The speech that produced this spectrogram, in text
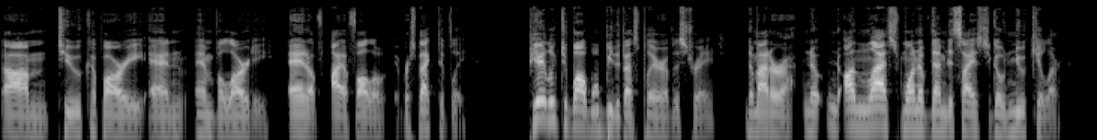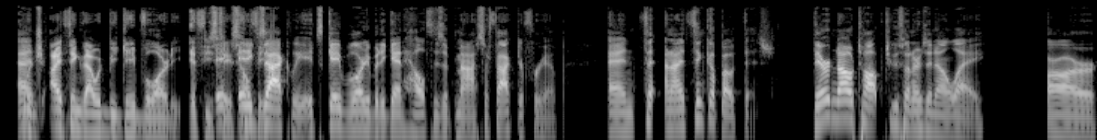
um to Kupari and and Vilardi and of Iafallo respectively, Pierre Luc Dubois will be the best player of this trade, no matter no unless one of them decides to go nuclear. And Which I think that would be Gabe Vilardi if he stays it, healthy. Exactly, it's Gabe Vilardi, but again, health is a massive factor for him. And th- and I think about this. Their now top two centers in LA are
